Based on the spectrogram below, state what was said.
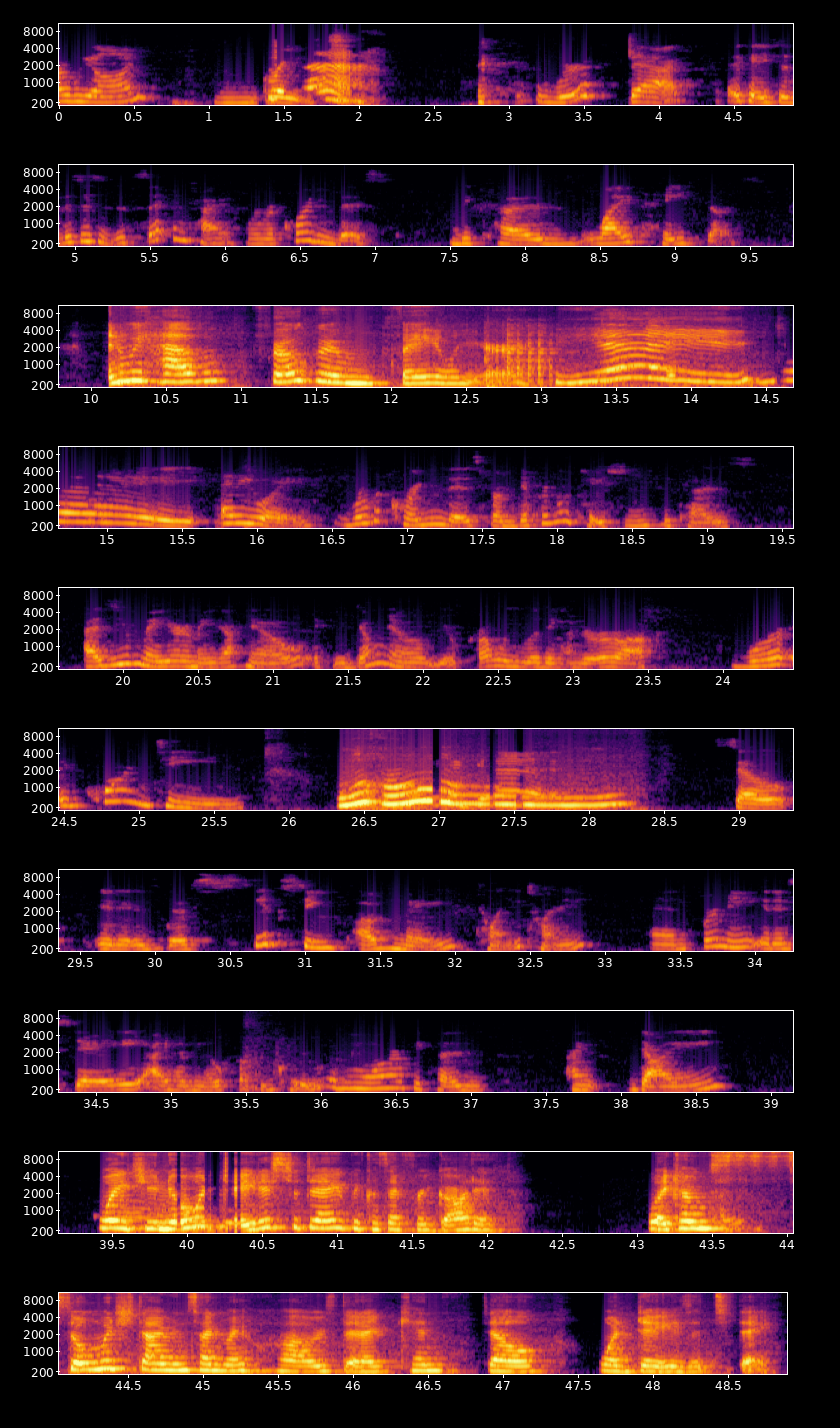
Are we on? Great. Yeah. We're back. Okay, so this is the second time we're recording this because life hates us. And we have a program failure. Yay! Yay! Anyway, we're recording this from different locations because, as you may or may not know, if you don't know, you're probably living under a rock. We're in quarantine. Woohoo! So it is the 16th of May, 2020. And for me, it is day. I have no fucking clue anymore because I'm dying. Wait, do you know what um, date is today? Because I forgot it. Like I'm so much time inside my house that I can't tell what day is it today.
